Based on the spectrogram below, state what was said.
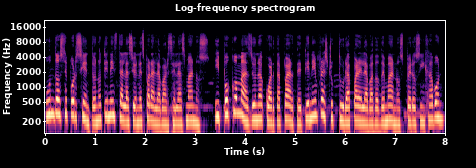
un 12% no tiene instalaciones para lavarse las manos y poco más de una cuarta parte tiene infraestructura para el lavado de manos, pero sin jabón.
